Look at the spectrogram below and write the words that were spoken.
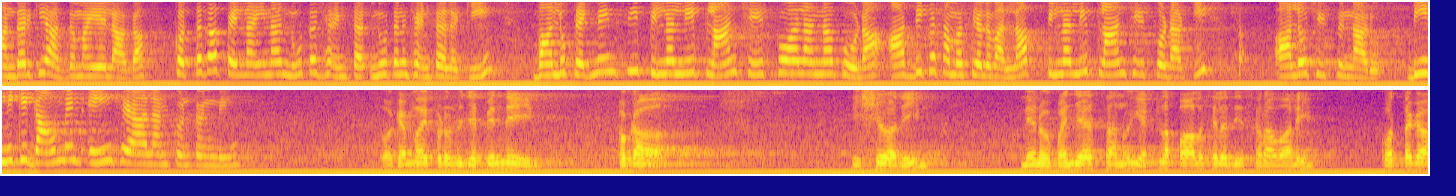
అందరికీ అర్థమయ్యేలాగా కొత్తగా పెళ్ళైన నూత జంట నూతన జంటలకి వాళ్ళు ప్రెగ్నెన్సీ పిల్లల్ని ప్లాన్ చేసుకోవాలన్నా కూడా ఆర్థిక సమస్యల వల్ల పిల్లల్ని ప్లాన్ చేసుకోవడానికి స- ఆలోచిస్తున్నారు. దీనికి గవర్నమెంట్ ఏం చేయాలనుకుంటుంది? ఓకే అమ్మ ఇప్పుడు నువ్వు చెప్పింది ఒక ఇష్యూ అది. నేను పనిచేస్తాను ఎట్ల పాలసీలు తీసుకురావాలి? కొత్తగా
